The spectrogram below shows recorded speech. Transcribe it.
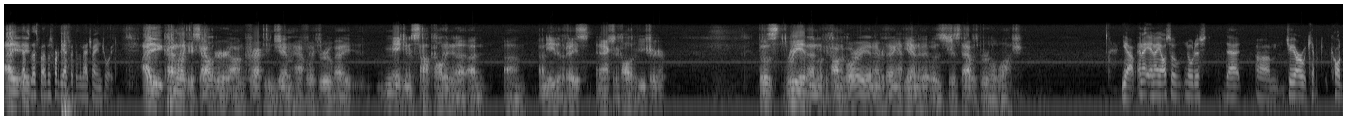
I, that's, it, that's, that was part of the aspect of the match I enjoyed. I kind of liked Excalibur um, correcting Jim halfway through by making him stop calling it a, a, um, a knee to the face and actually call it a V trigger. Those three, and then with the Kamagori and everything at the end of it was just that was brutal to watch. Yeah, and I and I also noticed that um, Jr. kept called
